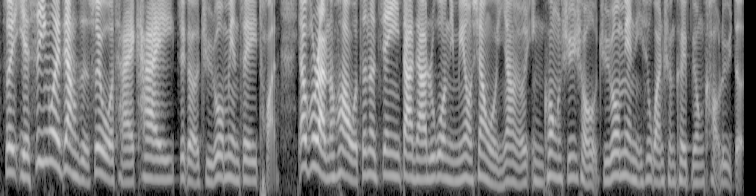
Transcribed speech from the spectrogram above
所以也是因为这样子，所以我才开这个举肉面这一团。要不然的话，我真的建议大家，如果你没有像我一样有饮控需求，举肉面你是完全可以不用考虑的。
